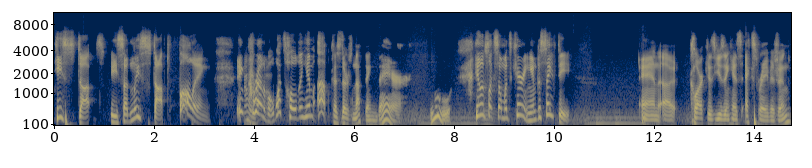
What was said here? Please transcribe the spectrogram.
he stopped. He suddenly stopped falling. Incredible. What's holding him up? Because there's nothing there. Ooh. He looks like someone's carrying him to safety. And uh, Clark is using his X-ray vision.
